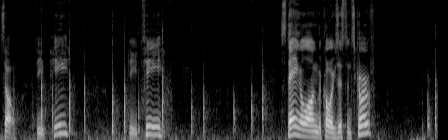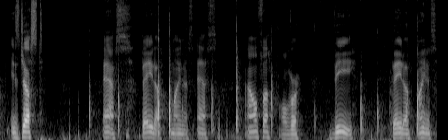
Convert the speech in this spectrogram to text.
So dp dt staying along the coexistence curve is just s beta minus s alpha over v beta minus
